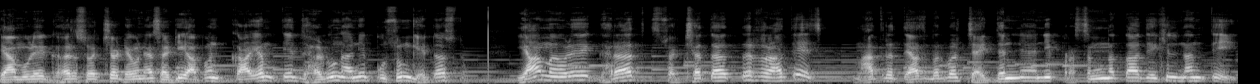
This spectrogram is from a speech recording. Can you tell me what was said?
त्यामुळे घर स्वच्छ ठेवण्यासाठी आपण कायम ते झाडून आणि पुसून घेत असतो. यामुळे घरात स्वच्छता तर राहतेच मात्र त्याचबरोबर चैतन्य आणि प्रसन्नता देखील नांदते.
